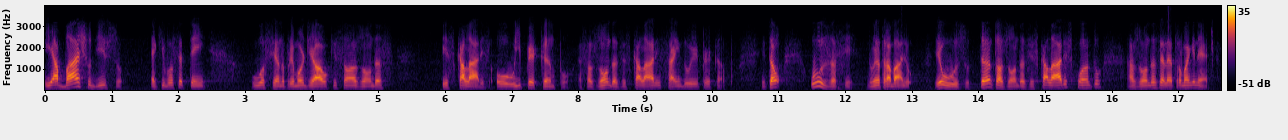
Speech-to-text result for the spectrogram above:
E abaixo disso é que você tem o oceano primordial, que são as ondas escalares ou hipercampo. Essas ondas escalares saem do hipercampo. Então, usa-se, no meu trabalho, eu uso tanto as ondas escalares quanto as ondas eletromagnéticas.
